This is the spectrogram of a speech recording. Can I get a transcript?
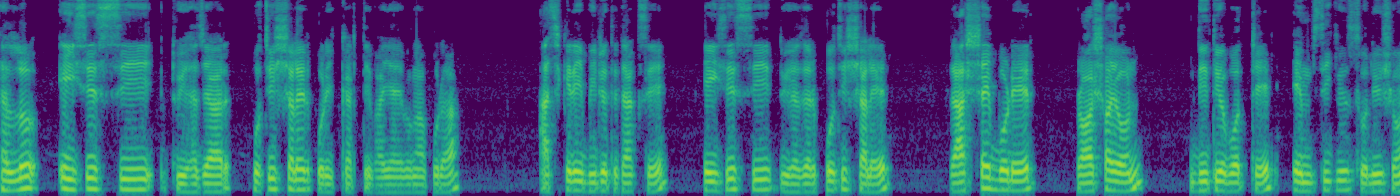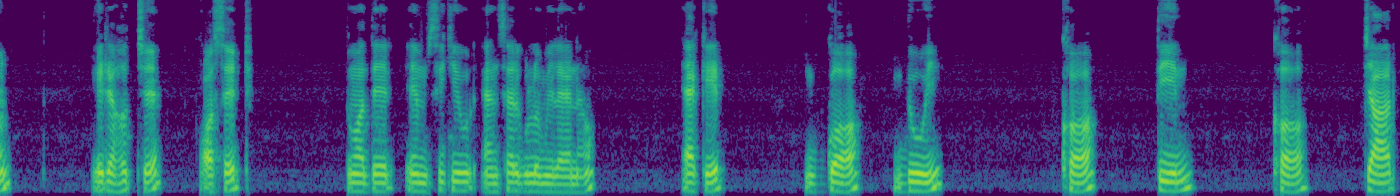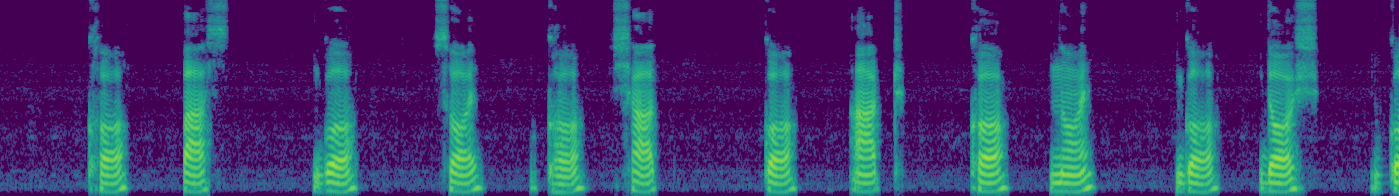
Hello, HSC দুই হাজার পঁচিশ সালের পরীক্ষার্থী ভাইয়া এবং আপুরা। আজকের এই ভিডিওতে থাকছে এইচএসসি দুই হাজার পঁচিশ সালের রাজশাহী বোর্ডের রসায়ন দ্বিতীয় পত্রের এমসিকিউ সলিউশন। এটা হচ্ছে কসেট। তোমাদের এমসিকিউর অ্যান্সারগুলো মিলায় নাও। একের গ, দুই, খ, তিন, খ, চার, খ পাঁচ, গ, ছয়, ঘ, সাত, ক, আট, খ, নয়, গ, দশ, গ,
